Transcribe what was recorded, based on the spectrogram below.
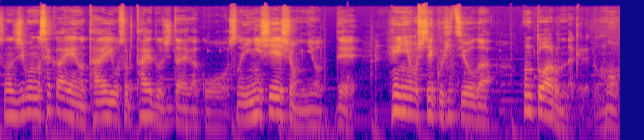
その自分の世界への対応する態度自体がこうそのイニシエーションによって変容していく必要が本当はあるんだけれども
